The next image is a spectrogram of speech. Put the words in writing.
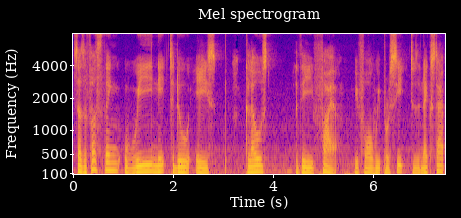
So the first thing we need to do is close the file before we proceed to the next step.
